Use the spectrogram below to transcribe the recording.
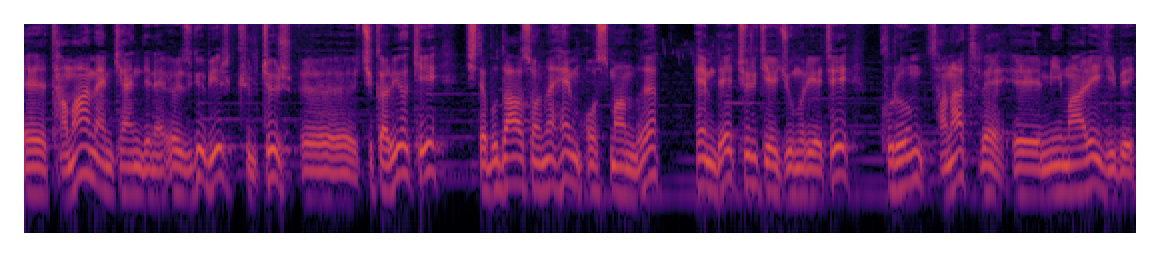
e, tamamen kendine özgü bir kültür e, çıkarıyor ki işte bu daha sonra hem Osmanlı hem de Türkiye Cumhuriyeti kurum, sanat ve e, mimari gibi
